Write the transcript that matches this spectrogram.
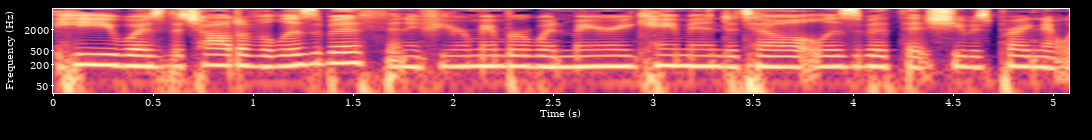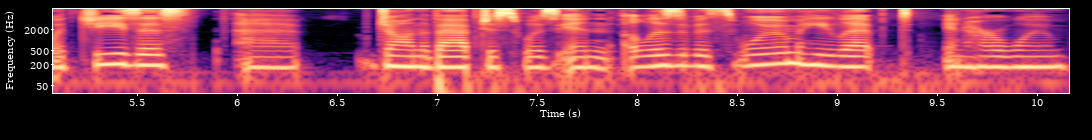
he was the child of Elizabeth. And if you remember when Mary came in to tell Elizabeth that she was pregnant with Jesus, uh, John the Baptist was in Elizabeth's womb. He leapt in her womb.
